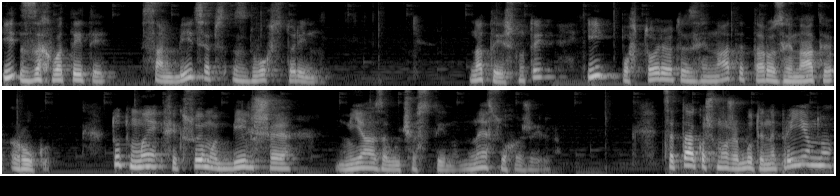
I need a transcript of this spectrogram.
і захватити сам біцепс з двох сторін, натиснути і повторювати згинати та розгинати руку. Тут ми фіксуємо більше м'язову частину, не сухожилля. Це також може бути неприємно,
